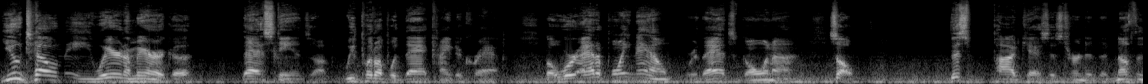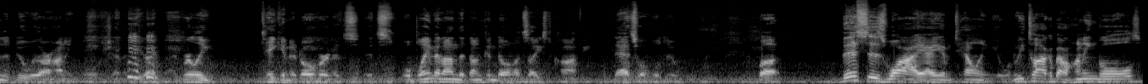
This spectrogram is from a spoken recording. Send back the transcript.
you tell me where in America that stands up. We put up with that kind of crap. But we're at a point now where that's going on. So, this podcast has turned into nothing to do with our hunting goals, Genevieve. I've really taken it over and it's it's we'll blame it on the Dunkin' Donuts iced coffee. That's what we'll do. But this is why I am telling you when we talk about hunting goals.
